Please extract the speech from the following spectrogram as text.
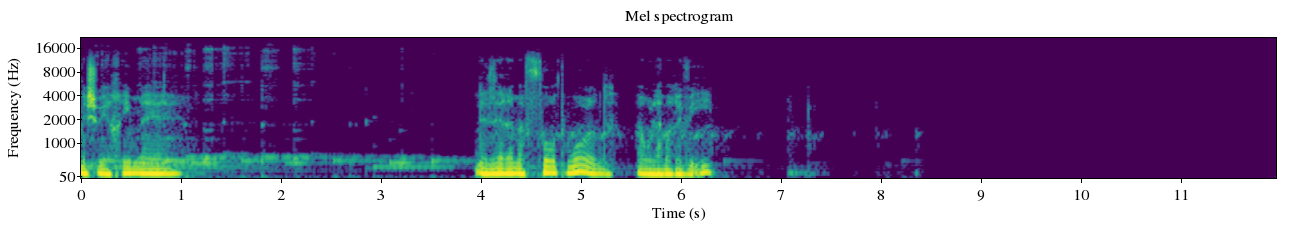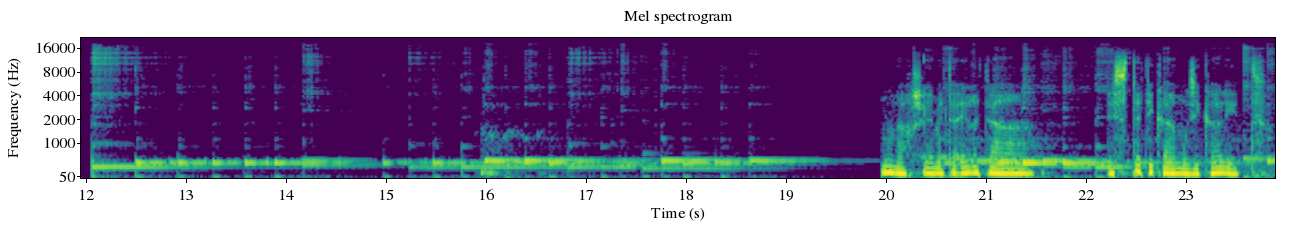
משויכים אה, לזרם הפורט וורלד, העולם הרביעי. מונח שמתאר את האסתטיקה המוזיקלית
